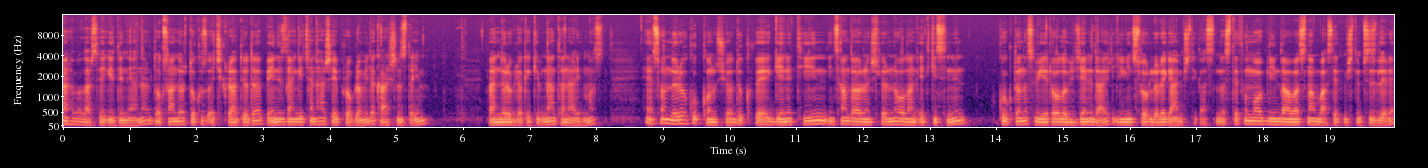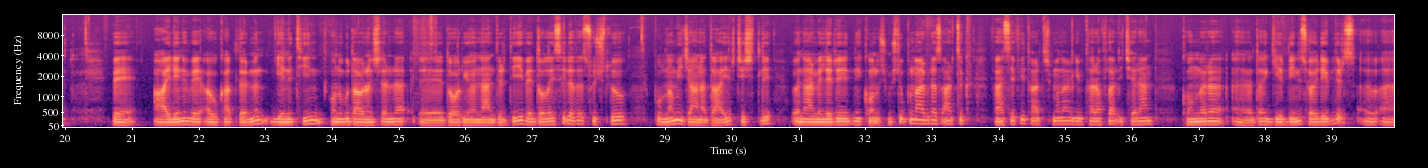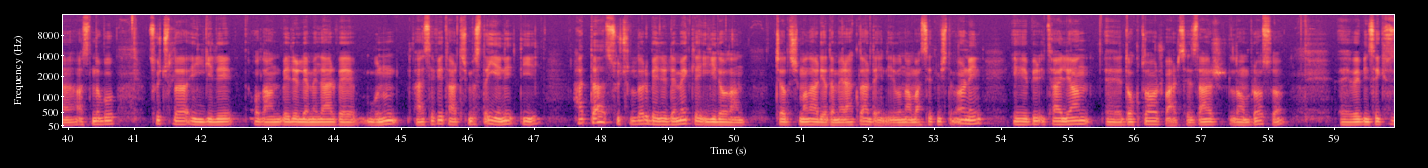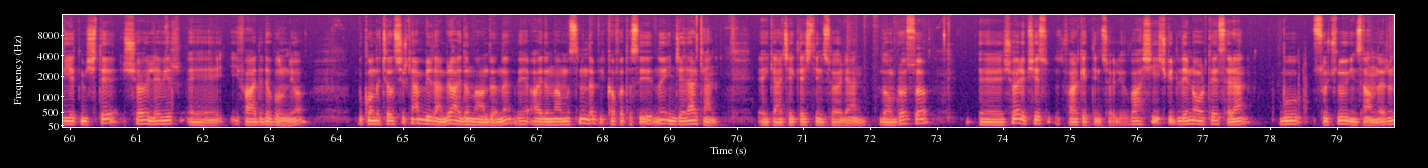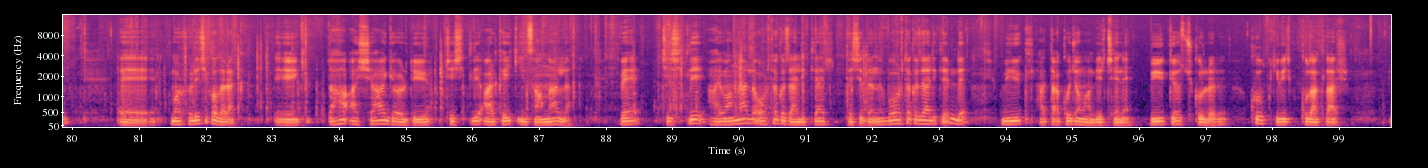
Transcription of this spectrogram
Merhabalar sevgili dinleyenler. 94.9 Açık Radyo'da Beyninizden Geçen Her Şey programıyla karşınızdayım. Ben Nöroblog ekibinden Taner Yılmaz. En son nörohukuk konuşuyorduk ve genetiğin insan davranışlarına olan etkisinin hukukta nasıl bir yeri olabileceğine dair ilginç sorulara gelmiştik aslında. Stephen Mobley'in davasından bahsetmiştim sizlere. Ve ailenin ve avukatlarının genetiğin onu bu davranışlarına e, doğru yönlendirdiği ve dolayısıyla da suçlu bulunamayacağına dair çeşitli önermelerini konuşmuştuk. Bunlar biraz artık felsefi tartışmalar gibi taraflar içeren konulara e, da girdiğini söyleyebiliriz. E, e, aslında bu suçla ilgili olan belirlemeler ve bunun felsefi tartışması da yeni değil. Hatta suçluları belirlemekle ilgili olan çalışmalar ya da meraklar da yeni değil. Bundan bahsetmiştim. Örneğin bir İtalyan doktor var Cesar Lombroso e, ve 1870'te şöyle bir e, ifadede bulunuyor. Bu konuda çalışırken birdenbire aydınlandığını ve aydınlanmasının da bir kafatasını incelerken e, gerçekleştiğini söyleyen Lombroso e, şöyle bir şey fark ettiğini söylüyor. Vahşi içgüdülerini ortaya seren bu suçlu insanların e, morfolojik olarak e, daha aşağı gördüğü çeşitli arkaik insanlarla ve çeşitli hayvanlarla ortak özellikler taşıdığını, bu ortak özelliklerin de büyük hatta kocaman bir çene, büyük göz çukurları, kulp gibi kulaklar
